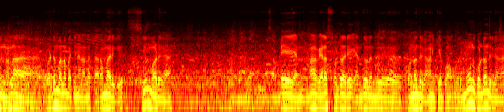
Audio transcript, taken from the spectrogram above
ஸோ நல்லா உடம்பெல்லாம் பார்த்தீங்கன்னா நல்லா தரமாக இருக்குது சீம் மாடுங்க. ஸோ அப்படியே என்ன வேலை சொல்கிறாரு எந்த ஊர்லேருந்து கொண்டு வந்திருக்காங்கன்னு கேட்போம். ஒரு மூணு கொண்டு வந்திருக்காங்க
